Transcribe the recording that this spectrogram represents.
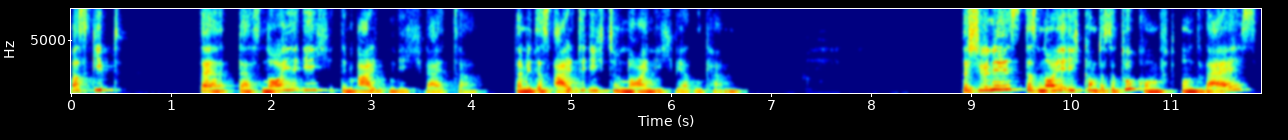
Was gibt das neue Ich dem alten Ich weiter, damit das alte Ich zum neuen Ich werden kann. Das Schöne ist, das neue Ich kommt aus der Zukunft und weiß,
